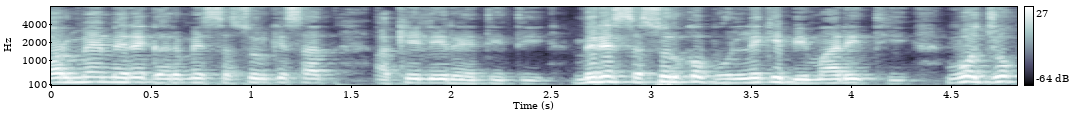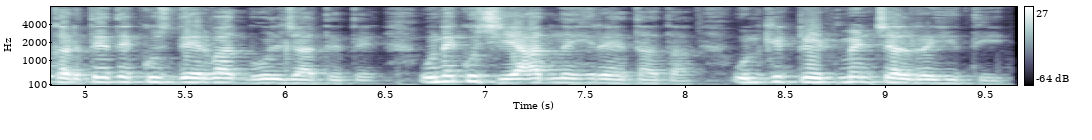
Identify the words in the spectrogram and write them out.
और मैं मेरे घर में ससुर के साथ अकेली रहती थी। मेरे ससुर को भूलने की बीमारी थी। वो जो करते थे, कुछ देर बाद भूल जाते थे। उन्हें कुछ याद नहीं रहता था। उनकी ट्रीटमेंट चल रही थी।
